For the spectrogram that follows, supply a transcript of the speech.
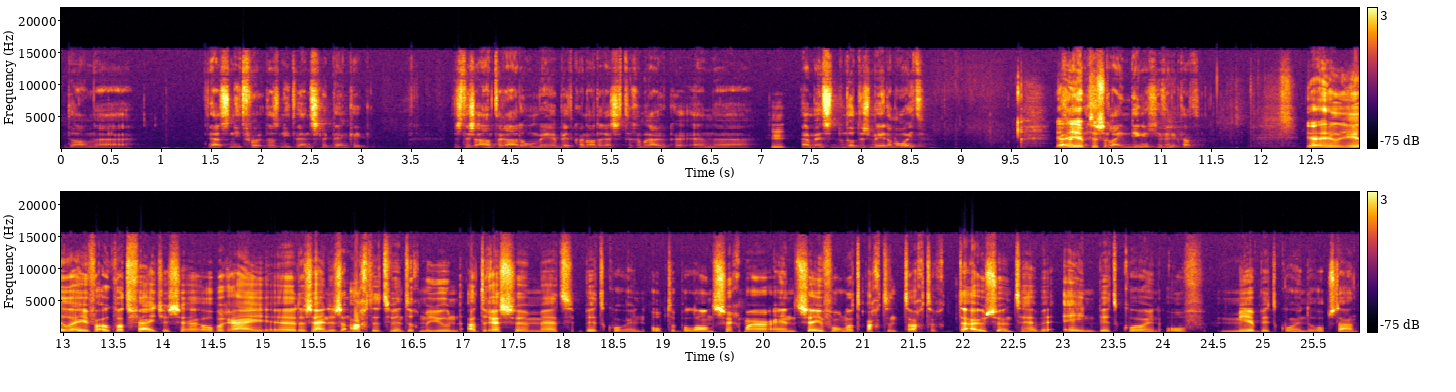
Dan uh, ja, dat is, niet voor, dat is niet wenselijk, denk ik. Dus het is aan te raden om meer Bitcoin-adressen te gebruiken. En uh, Hm. ja, mensen doen dat dus meer dan ooit. Ja, je hebt dus Een klein dingetje, vind ik dat. Ja, heel, heel even ook wat feitjes hè, op een rij. Eh, er zijn dus Mhm. 28 miljoen adressen met bitcoin op de balans, zeg maar. En 788.000 hebben één bitcoin of meer bitcoin erop staan.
